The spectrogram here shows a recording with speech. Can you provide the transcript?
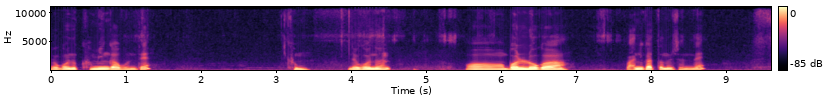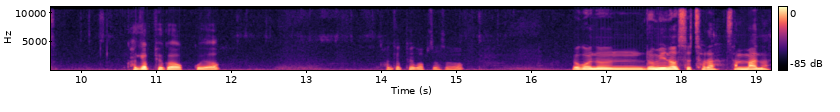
요거는 금인가 본데. 금. 요거는 어, 멀로가 많이 갖다 놓으셨네. 가격표가 없고요. 가격표가 없어서. 요거는 루미너스 철화 3만원.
